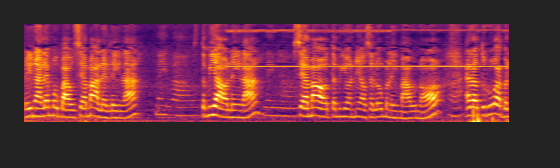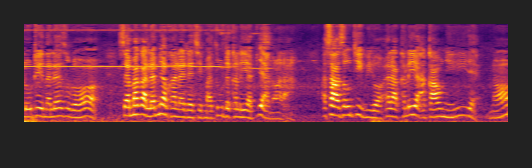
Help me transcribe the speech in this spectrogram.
လိန်လာလည်းမဟုတ်ပါဘူးဆရာမလည်းလိန်လား နိုင်ပါဘူး သမီးရောလိန်လား နိုင်ပါ ဆရာမရောသမီးရောနှစ်ယောက်စလုံးမလိန်ပါဘူးเนาะ အဲ့တော့သူတို့ကဘယ်လိုထင်တယ်လဲဆိုတော့ဆမ်မတ်ကလက်မြောက်ခံလိုက်တဲ့အချိန်မှာသူ့တကလေးကပြန့်သွားတာအစာဆုံးကြည့်ပြီးတော့အဲ့ဒါကလေးကအကောင်းကြီးတဲ့နော်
